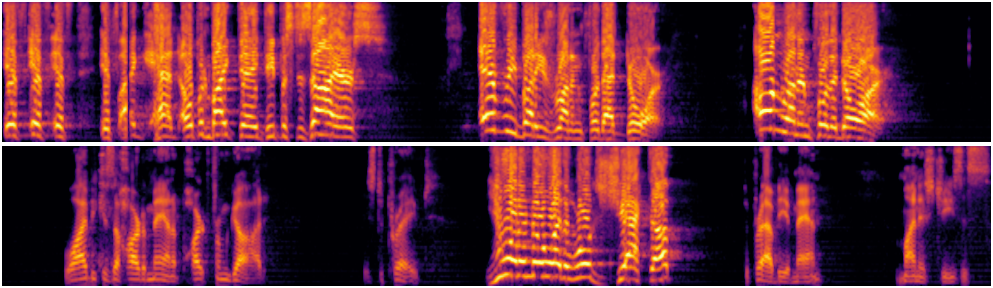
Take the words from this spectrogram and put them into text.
If, if, if, if I had open bike day, deepest desires, everybody's running for that door. I'm running for the door. Why? Because the heart of man, apart from God, is depraved. You want to know why the world's jacked up? Depravity of man, minus Jesus.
